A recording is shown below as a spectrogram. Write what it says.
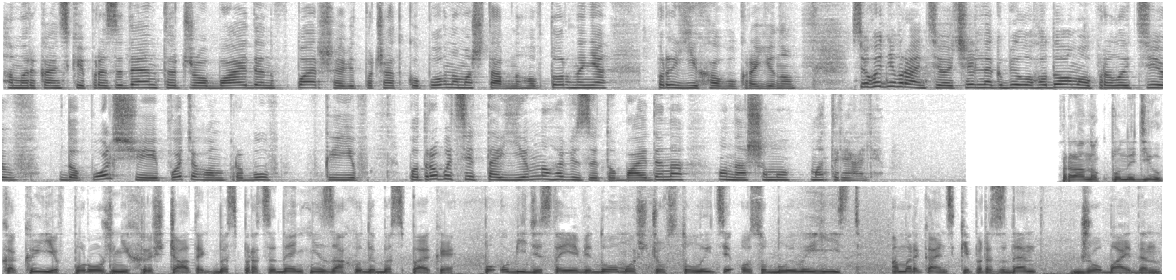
Американський президент Джо Байден вперше від початку повномасштабного вторгнення приїхав в Україну. Сьогодні вранці очільник Білого Дому прилетів до Польщі і потягом прибув в Київ. Подробиці таємного візиту Байдена у нашому матеріалі. Ранок понеділка Київ порожній хрещатик, безпрецедентні заходи безпеки. По обіді стає відомо, що в столиці особливий гість американський президент Джо Байден.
